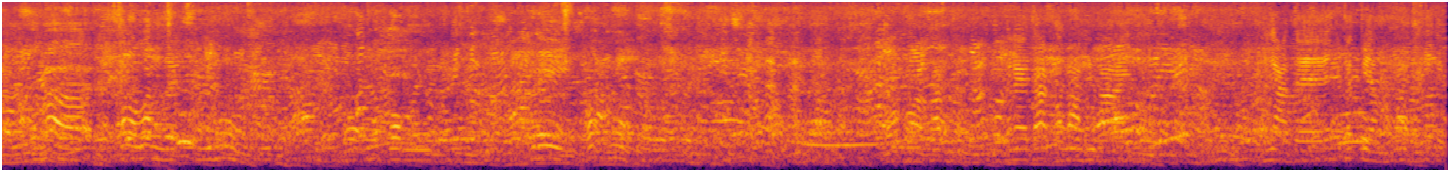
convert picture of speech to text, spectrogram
เรามาคารวันสี่โมงออ กนักกองนี่หกโมงแล้วก็ทางคะแนนทางเขามาที่ไทยอยากแต่จะเปลี่ยนมาที่นี่กัน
